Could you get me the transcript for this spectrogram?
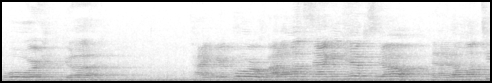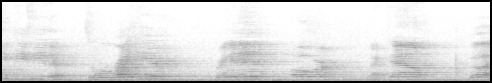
forward. Good. Tighten your core. I don't want sagging hips, no. And I don't want TPs either. So we're right here. Bring it in, over, back down. Good.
